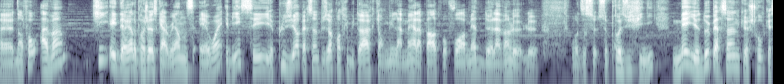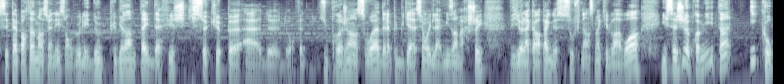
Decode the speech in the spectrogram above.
Euh, dans le fond, avant qui est derrière le projet de Skyrims Eh, ouais, eh bien, c'est plusieurs personnes, plusieurs contributeurs qui ont mis la main à la pâte pour pouvoir mettre de l'avant le, on va dire, ce, produit fini. Mais il y a deux personnes que je trouve que c'est important de mentionner, si on veut, les deux plus grandes têtes d'affiche qui s'occupent euh, de, en fait, du projet en soi, de la publication et de la mise en marché via la campagne de sous-financement qu'il va avoir. Il s'agit le premier étant Ico.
